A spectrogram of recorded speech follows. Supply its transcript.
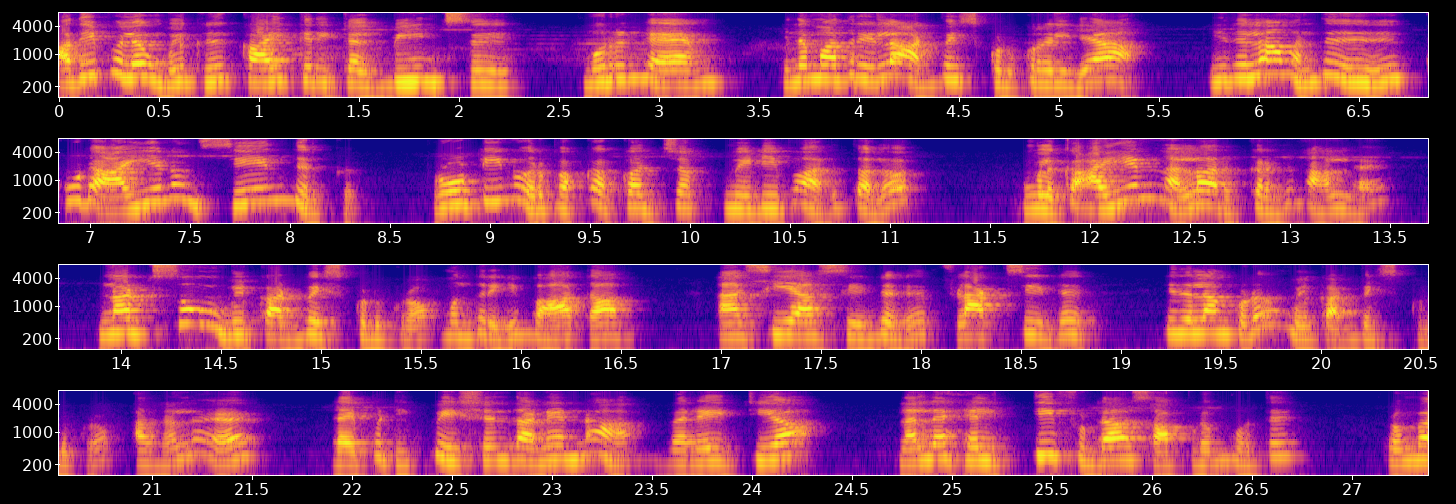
அதே போல் உங்களுக்கு காய்கறிகள் பீன்ஸு முருங்கை இந்த மாதிரிலாம் அட்வைஸ் கொடுக்குறோம் இல்லையா? இதெல்லாம் வந்து கூட அயனும் சேர்ந்து இருக்கு. புரோட்டீன் ஒரு பக்கம் கொஞ்சம் மீடியமாக இருந்தாலும் உங்களுக்கு அயன் நல்லா இருக்கிறதுனால நட்ஸும் உங்களுக்கு அட்வைஸ் கொடுக்குறோம். முந்திரி பாதாம் சியா சீடு ஃப்ளாக் சீடு இதெல்லாம் கூட உங்களுக்கு அட்வைஸ் கொடுக்குறோம். அதனால் டயபெட்டிக் பேஷண்ட் தானேன்னா வெரைட்டியாக நல்ல ஹெல்த்தி ஃபுட்டாக சாப்பிடும்போது ரொம்ப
